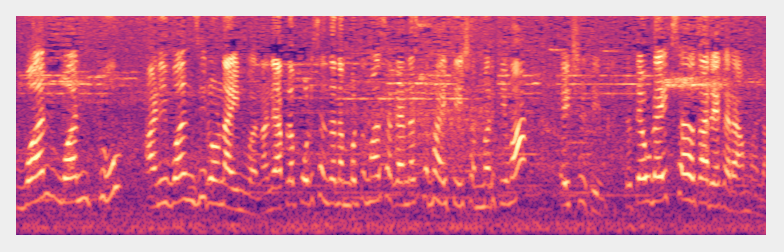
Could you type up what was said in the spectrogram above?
वन वन टू आणि वन झिरो नाईन वन. आणि आपला पोलिसांचा नंबर तुम्हाला सगळ्यांनाच माहिती आहे शंभर किंवा एकशे तीन. तर तेवढं एक सहकार्य करा आम्हाला.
